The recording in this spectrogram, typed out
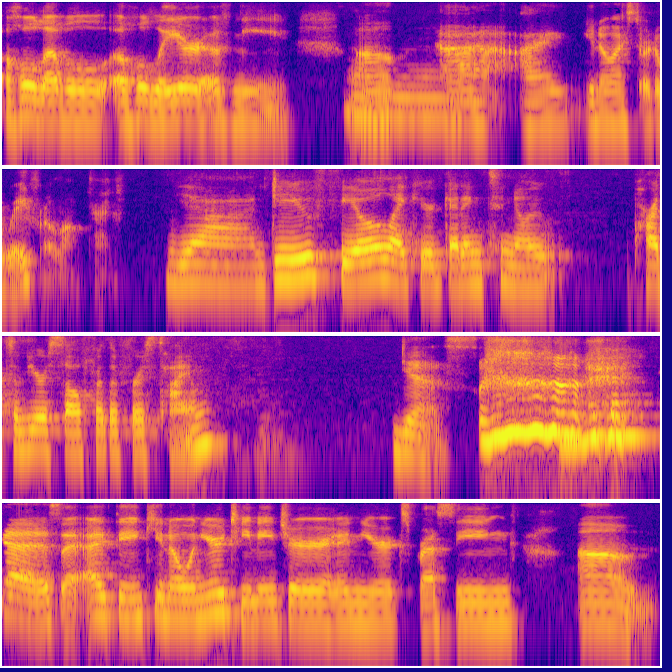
a whole level, a whole layer of me um, mm. I, I, you know, I stored away for a long time. Yeah. Do you feel like you're getting to know parts of yourself for the first time? Yes. yes. I, think, you know, when you're a teenager and you're expressing, um,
